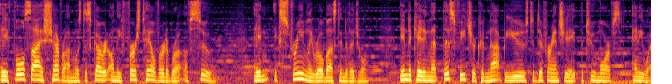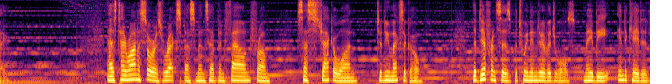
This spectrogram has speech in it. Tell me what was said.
A full size chevron was discovered on the first tail vertebra of Sue, an extremely robust individual, indicating that this feature could not be used to differentiate the two morphs anyway. As Tyrannosaurus rex specimens have been found from Saskatchewan to New Mexico, the differences between individuals may be indicated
